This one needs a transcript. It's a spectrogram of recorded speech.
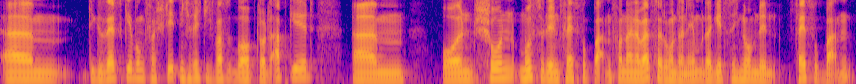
ähm, die Gesetzgebung versteht nicht richtig, was überhaupt dort abgeht. Ähm, und schon musst du den Facebook-Button von deiner Website runternehmen. Und da geht es nicht nur um den Facebook-Button.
